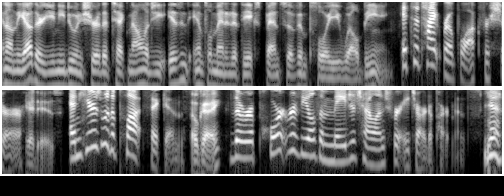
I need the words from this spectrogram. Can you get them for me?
and on the other, you need to ensure that technology isn't implemented at the expense of employee well being. It's a tightrope walk for sure. It is. And here's where the plot thickens. Okay. The report reveals a major challenge for HR departments Yeah.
